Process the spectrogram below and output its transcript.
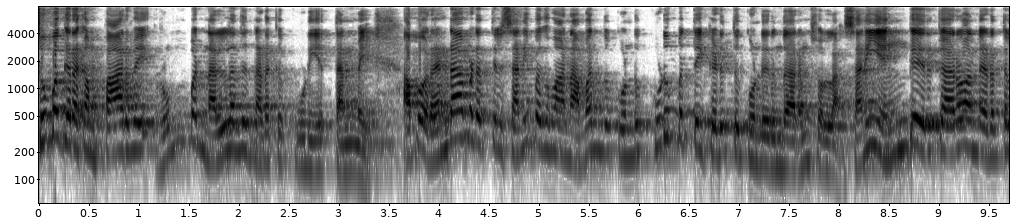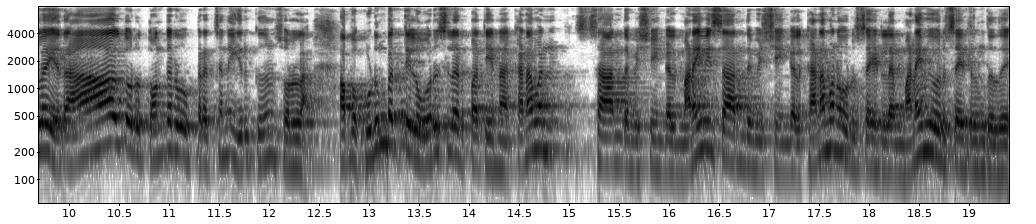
சுபகிரகம் பார்வை ரொம்ப நல்லது நடக்கக்கூடிய தன்மை. அப்போ ரெண்டாம் இடத்தில் சனி பகவான் அமர்ந்து கொண்டு குடும்பத்தை கெடுத்து கொண்டு இருந்தாருன்னு சொல்லலாம். சனி எங்கே இருக்காரோ அந்த இடத்துல ஏதாவது ஒரு தொந்தரவு பிரச்சனை இருக்குதுன்னு சொல்லலாம். அப்போ குடும்பத்தில் ஒரு சிலர் பார்த்தீங்கன்னா கணவன் சார்ந்த விஷயங்கள் மனைவி சார்ந்த விஷயங்கள் கணவன் ஒரு சைடில் மனைவி ஒரு சைடு இருந்தது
